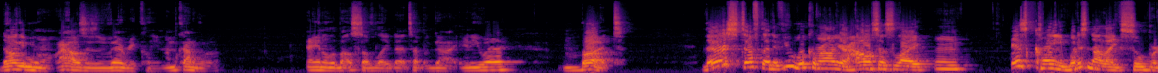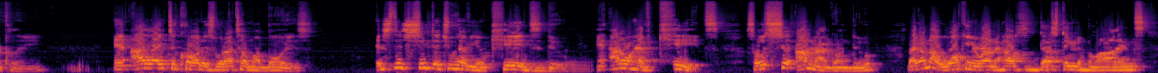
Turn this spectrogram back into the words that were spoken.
Don't get me wrong, our house is very clean. I'm kind of a anal about stuff like that type of guy anyway. But there is stuff that if you look around your house, it's like mm, it's clean, but it's not like super clean. And I like to call this what I tell my boys. It's this shit that you have your kids do, and I don't have kids, so it's shit I'm not gonna do. Like I'm not walking around the house dusting the blinds,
